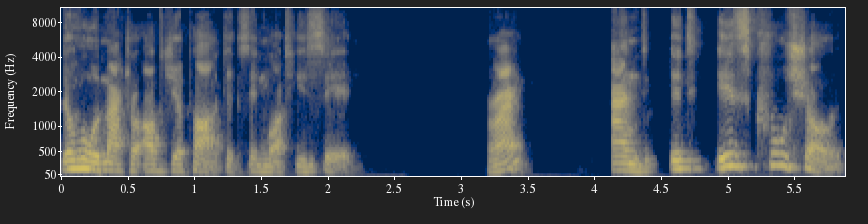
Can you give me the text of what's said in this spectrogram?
the whole matter of geopolitics in what he's saying, right? And it is crucial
